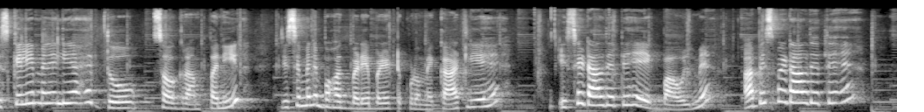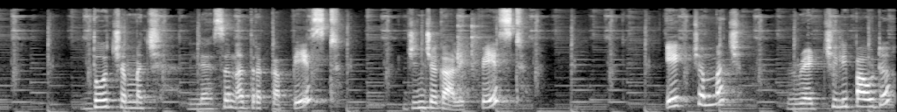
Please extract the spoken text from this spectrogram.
इसके लिए मैंने लिया है 200 ग्राम पनीर, जिसे मैंने बहुत बड़े बड़े टुकड़ों में काट लिए हैं। इसे डाल देते हैं एक बाउल में। अब इसमें डाल देते हैं दो चम्मच लहसुन अदरक का पेस्ट जिंजर गार्लिक पेस्ट एक चम्मच रेड चिली पाउडर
